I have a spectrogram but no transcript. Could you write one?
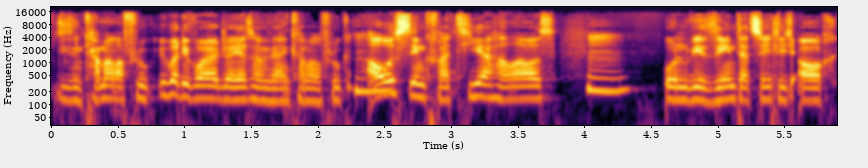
diesen Kameraflug über die Voyager, jetzt haben wir einen Kameraflug mhm. aus dem Quartier heraus. Mhm. Und wir sehen tatsächlich auch,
